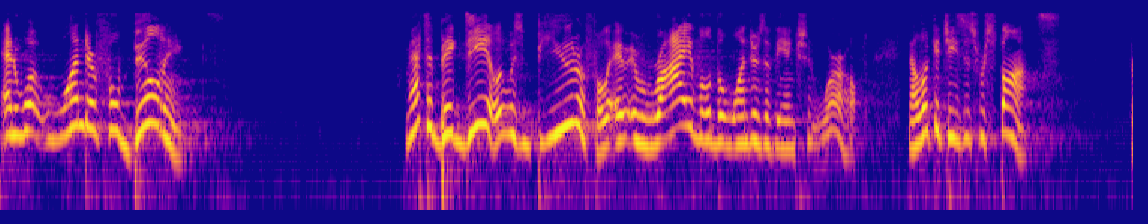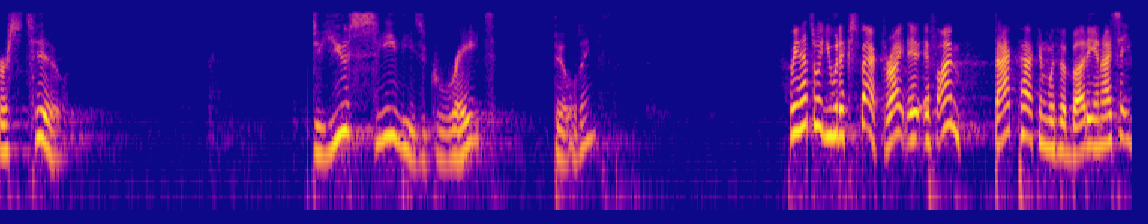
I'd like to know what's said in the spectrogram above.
and what wonderful buildings. I mean, that's a big deal. It was beautiful. It, it rivaled the wonders of the ancient world. Now look at Jesus' response. Verse 2. Do you see these great buildings? I mean, that's what you would expect, right? If I'm backpacking with a buddy and I say,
